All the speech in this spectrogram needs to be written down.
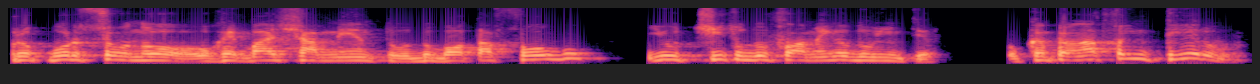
proporcionou o rebaixamento do Botafogo e o título do Flamengo do Inter. O campeonato foi inteiro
